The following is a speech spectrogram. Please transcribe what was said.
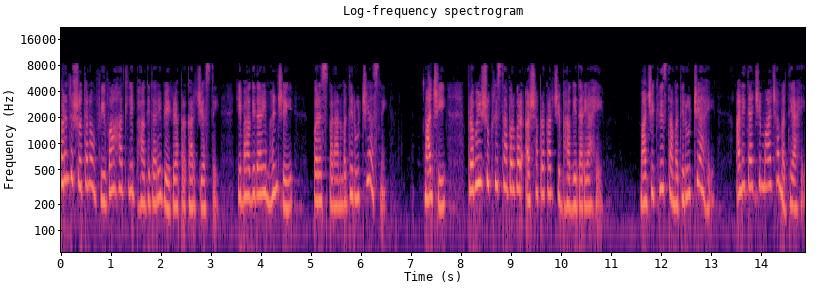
परंतु श्रोत्यानो विवाहातली भागीदारी वेगळ्या प्रकारची असते. ही भागीदारी म्हणजे परस्परांमध्ये रुची असणे. माझी प्रभू यशू ख्रिस्ताबरोबर अशा प्रकारची भागीदारी आहे. माझी ख्रिस्तामध्ये रुची आहे आणि त्याची माझ्यामध्ये आहे.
